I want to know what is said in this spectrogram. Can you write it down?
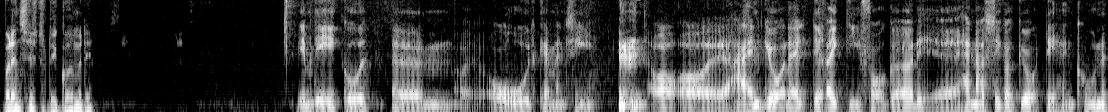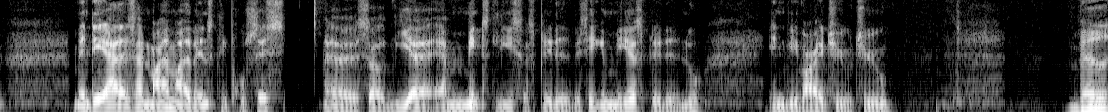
Hvordan synes du, det er gået med det? Jamen, det er ikke gået øhm, overhovedet, kan man sige. og og øh, har han gjort alt det rigtige for at gøre det? Øh, han har sikkert gjort det, han kunne. Men det er altså en meget, meget vanskelig proces. Øh, så vi er, er mindst lige så splittet, hvis ikke mere splittet nu, end vi var i 2020. Hvad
